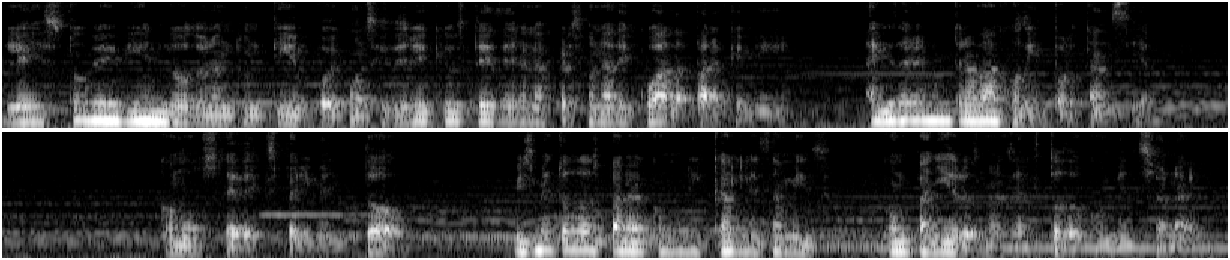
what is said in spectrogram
Le estuve viendo durante un tiempo y consideré que usted era la persona adecuada para que me ayudara en un trabajo de importancia. Como usted experimentó, mis métodos para comunicarles a mis compañeros no es del todo convencional.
